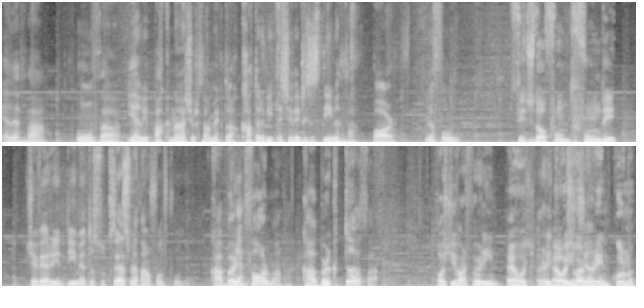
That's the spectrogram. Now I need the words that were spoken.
Edhe tha, unë tha, jam i pakënaqur tha me këto 4 vite qeverisje time tha, por në fund, si çdo fund fundi, qeverinë time të suksesshme tha në fund fundi. Ka bërë reforma, tha, ka bërë këtë tha. Hoqi varfërinë. E hoqi. E hoqi varfërinë, kur më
